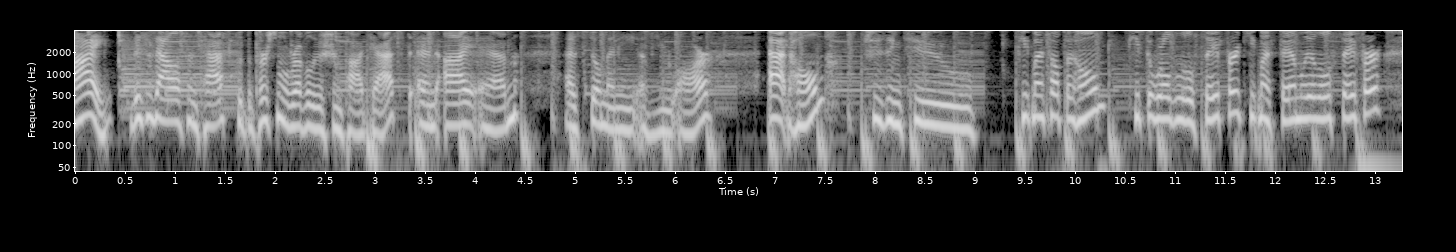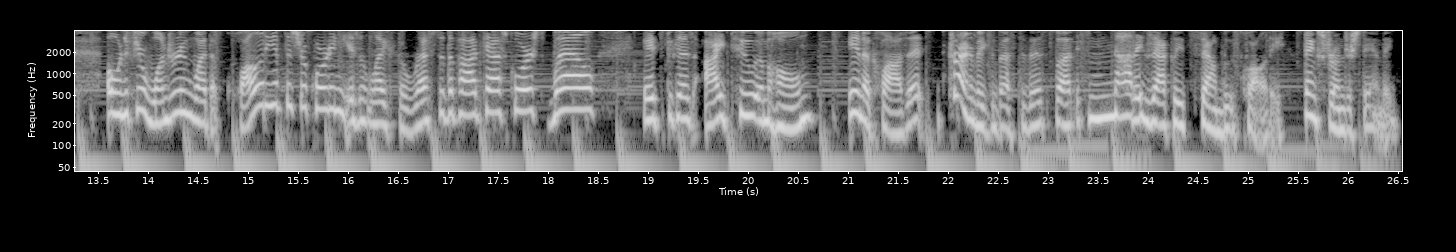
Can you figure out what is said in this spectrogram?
Hi, this is Allison Task with the Personal Revolution podcast, and I am, as so many of you are, at home, choosing to keep myself at home, keep the world a little safer, keep my family a little safer. Oh, and if you're wondering why the quality of this recording isn't like the rest of the podcast course, well, it's because I too am home in a closet, trying to make the best of this, but it's not exactly sound booth quality. Thanks for understanding.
